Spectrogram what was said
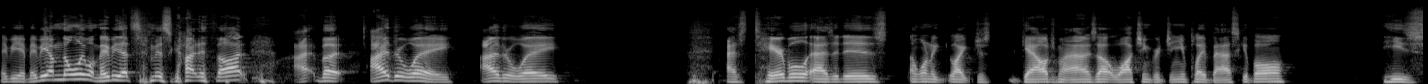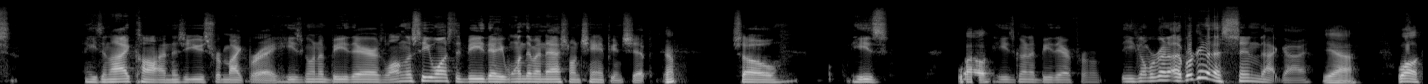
maybe maybe I'm the only one. Maybe that's a misguided thought. I, but either way, either way, as terrible as it is, I want to like just gouge my eyes out watching Virginia play basketball. He's he's an icon as you used for Mike Brey. He's going to be there as long as he wants to be there. He won them a national championship. Yep. So he's well, he's going to be there for he's going we're going to we're going to ascend that guy. yeah. Well,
